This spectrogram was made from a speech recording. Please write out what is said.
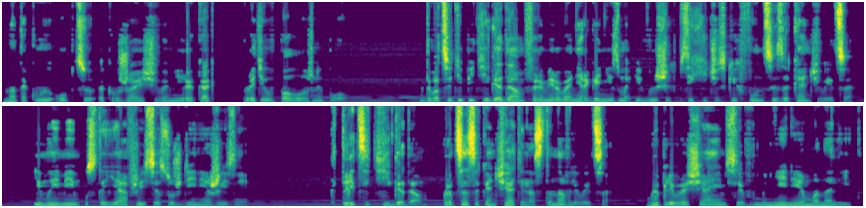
на такую опцию окружающего мира, как противоположный пол – 25 годам формирование организма и высших психических функций заканчивается, и мы имеем устоявшееся суждение жизни. К 30 годам процесс окончательно останавливается. Мы превращаемся в мнение монолит,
